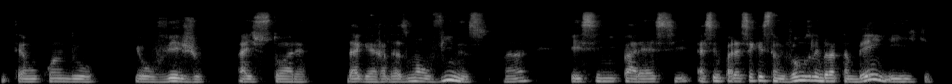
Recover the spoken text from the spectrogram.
Então, quando eu vejo a história da Guerra das Malvinas, né, esse me parece, essa me parece a questão. E vamos lembrar também, Henrique,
